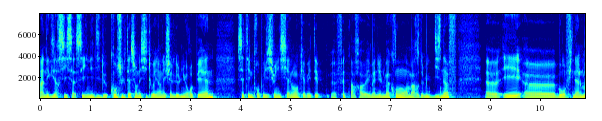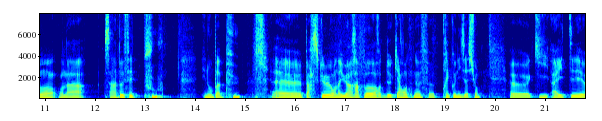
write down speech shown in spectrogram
un exercice assez inédit de consultation des citoyens à l'échelle de l'Union européenne. C'était une proposition initialement qui avait été euh, faite par euh, Emmanuel Macron en mars 2019. Euh, et bon, finalement, on a, ça a un peu fait pou et non pas pu, parce qu'on a eu un rapport de 49 préconisations qui a été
